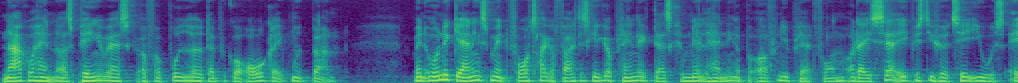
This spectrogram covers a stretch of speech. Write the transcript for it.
narkohandleres pengevask og forbrydere, der begår overgreb mod børn. Men onde gerningsmænd foretrækker faktisk ikke at planlægge deres kriminelle handlinger på offentlige platforme, og der især ikke, hvis de hører til i USA,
